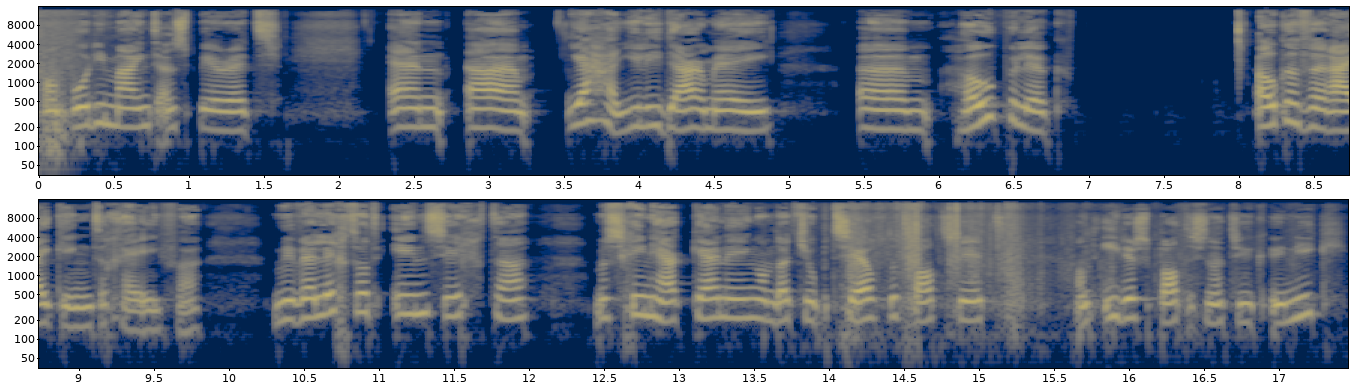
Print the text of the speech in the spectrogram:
van body, mind en spirit. En uh, ja, jullie daarmee um, hopelijk ook een verrijking te geven. Wellicht wat inzichten, misschien herkenning, omdat je op hetzelfde pad zit. Want ieders pad is natuurlijk uniek.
